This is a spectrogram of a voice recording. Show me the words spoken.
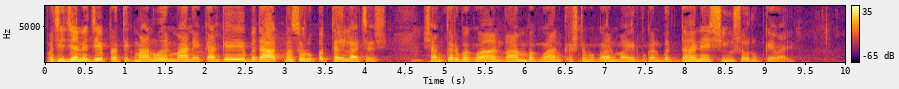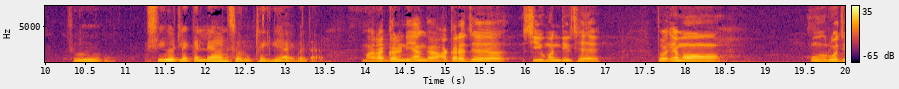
પછી જેને જે પ્રતીક માનવું એને માને કારણ કે એ બધા આત્મ સ્વરૂપ જ થયેલા છે. શંકર ભગવાન રામ ભગવાન કૃષ્ણ ભગવાન મહાવીર ભગવાન બધાને શિવ સ્વરૂપ કહેવાય. શું? શિવ એટલે કલ્યાણ સ્વરૂપ થઈ ગયા એ બધા. મારા ઘરની આંગ- આગળ જ શિવ મંદિર છે. તો એમાં હું રોજ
